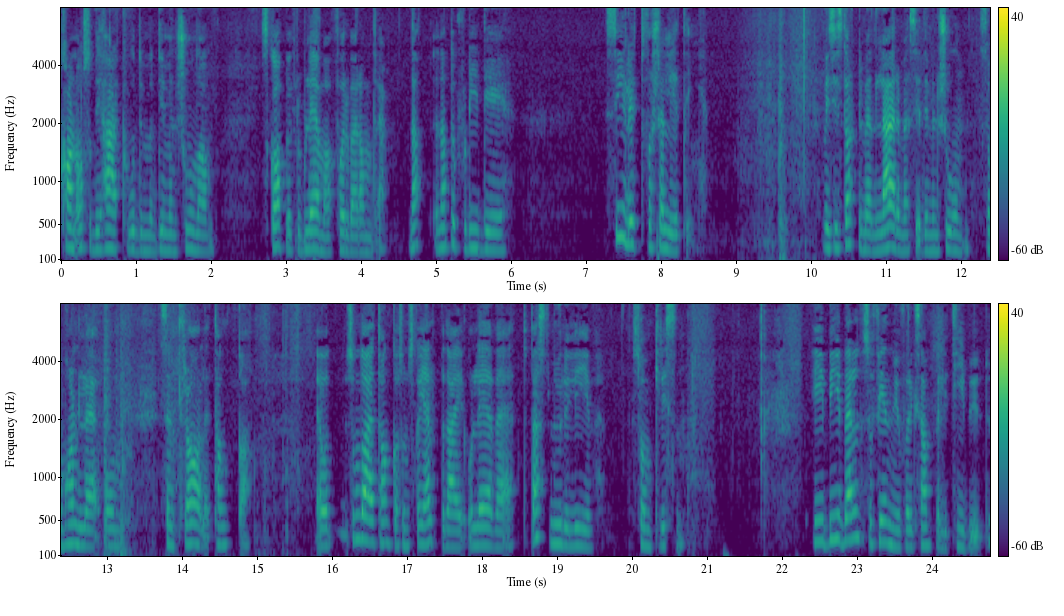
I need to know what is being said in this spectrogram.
kan også de her to dimensjonene skape problemer for hverandre. nettopp fordi de sier litt forskjellige ting. Hvis vi starter med den læremessige dimensjonen, som handler om sentrale tanker, som da er tanker som skal hjelpe deg å leve et best mulig liv som kristen. I Bibelen så finner vi jo f.eks. i ti bud.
